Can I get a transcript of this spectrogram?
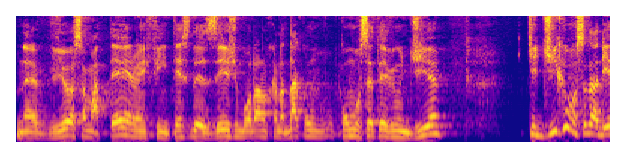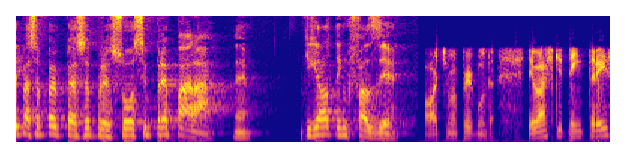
né, viu essa matéria, enfim, tem esse desejo de morar no Canadá, como, como você teve um dia. Que dica você daria para essa, essa pessoa se preparar? Né? O que, que ela tem que fazer? Ótima pergunta. Eu acho que tem três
